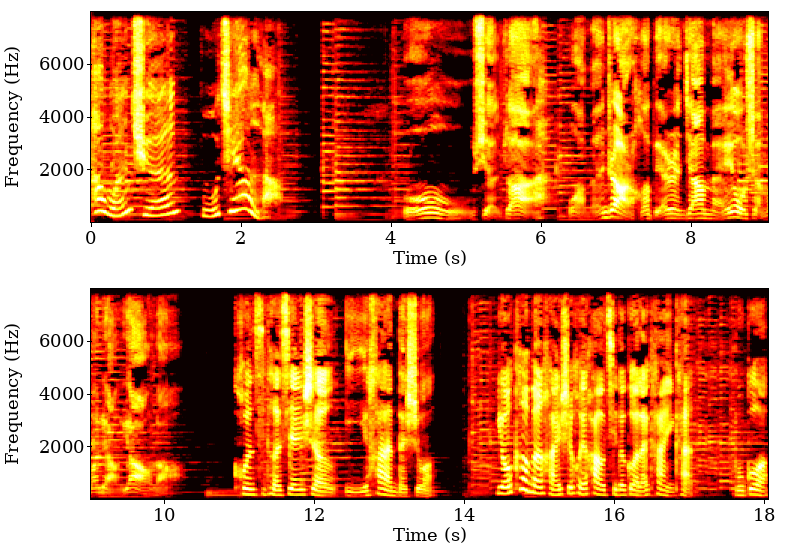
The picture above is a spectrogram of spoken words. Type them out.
它完全不见了。哦，现在我们这儿和别人家没有什么两样了。昆斯特先生遗憾地说：“游客们还是会好奇地过来看一看，不过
